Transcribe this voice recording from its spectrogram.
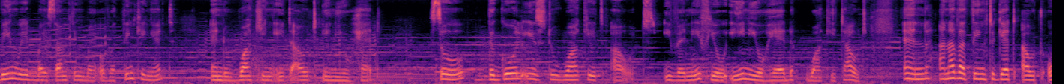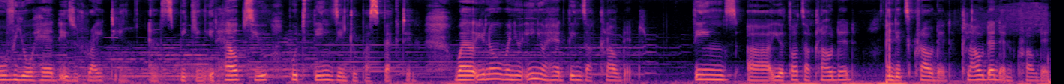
being weighed by something by overthinking it and working it out in your head. So the goal is to work it out. Even if you're in your head work it out. And another thing to get out of your head is writing and speaking. It helps you put things into perspective. Well you know when you're in your head things are clouded things, uh, your thoughts are clouded and it's crowded, clouded and crowded.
